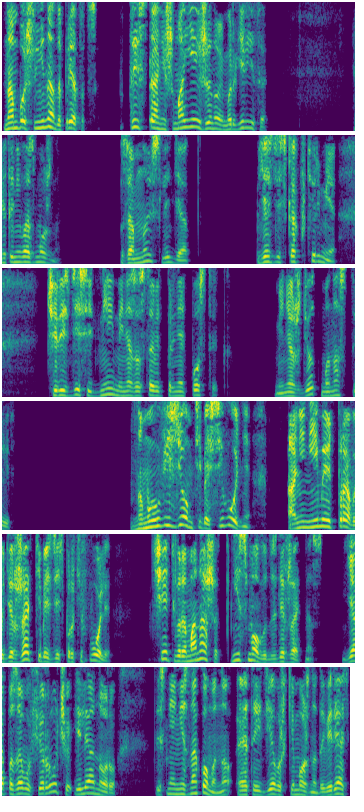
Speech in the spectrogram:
Нам больше не надо прятаться. Ты станешь моей женой, Маргарита. Это невозможно. За мной следят. Я здесь как в тюрьме. Через десять дней меня заставят принять постриг. Меня ждет монастырь. Но мы увезем тебя сегодня. Они не имеют права держать тебя здесь против воли. Четверо монашек не смогут задержать нас. Я позову Ферруччо и Леонору. Ты с ней не знакома, но этой девушке можно доверять.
